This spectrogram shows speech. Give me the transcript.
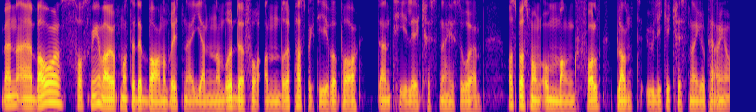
Men eh, Bauers forskning var jo på en måte det banebrytende gjennombruddet for andre perspektiver på den tidlige kristne historien, og spørsmål om mangfold blant ulike kristne grupperinger.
